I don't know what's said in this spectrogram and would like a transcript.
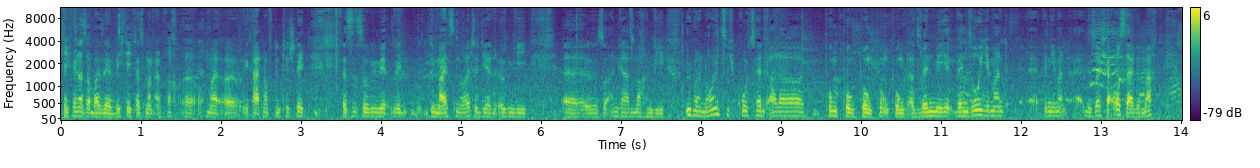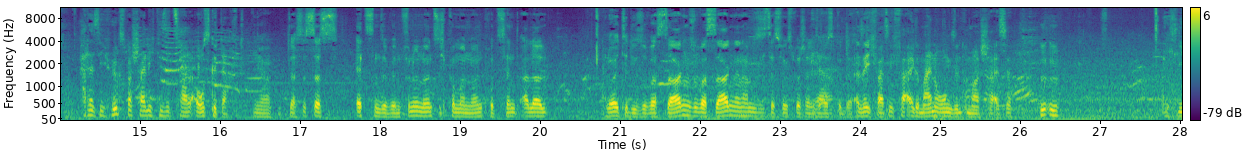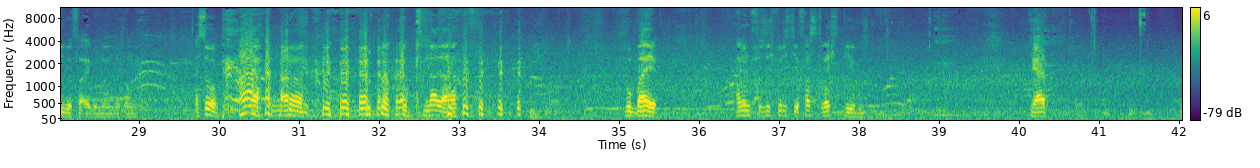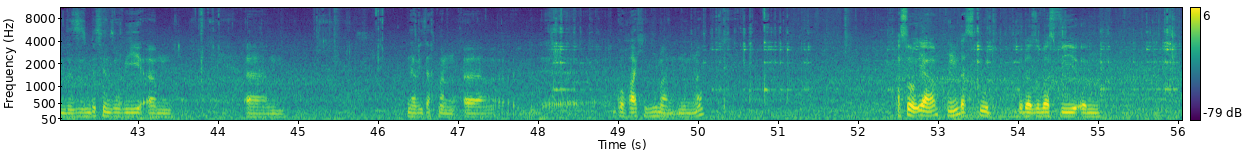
Ich finde das aber sehr wichtig, dass man einfach äh, auch mal äh, Karten auf den Tisch legt. Das ist so wie, wir, wie die meisten Leute, die dann irgendwie äh, so Angaben machen wie über 90 Prozent aller Punkt, Punkt, Punkt, Punkt, Punkt. Also wenn mir, wenn so jemand, äh, wenn jemand eine solche Aussage macht, hat er sich höchstwahrscheinlich diese Zahl ausgedacht. Ja, das ist das Ätzende. Wenn 95,9% aller Leute, die sowas sagen, sowas sagen, dann haben sie sich das höchstwahrscheinlich ausgedacht. Also ich weiß nicht, Verallgemeinerungen sind immer scheiße. Ich liebe Verallgemeinerung. Ach so. Ja, ja. du Knaller. Wobei, an und für sich würde ich dir fast recht geben. Ja. Das ist ein bisschen so wie, ähm, ähm, na wie sagt man, äh, äh, gehorche niemandem, ne? Ach so, ja, Hm? das ist gut. Oder sowas wie, ähm,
